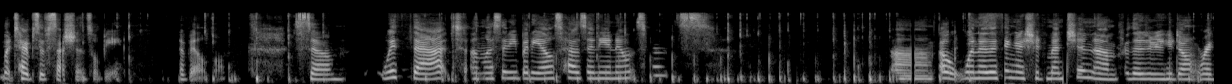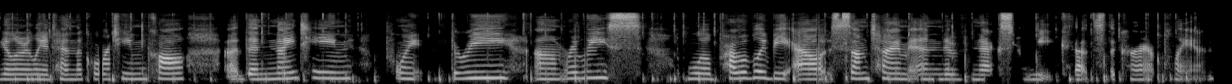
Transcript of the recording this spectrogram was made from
what types of sessions will be available. So with that, unless anybody else has any announcements. Um, oh, one other thing I should mention, um, for those of you who don't regularly attend the core team call, uh, the 19.3 um, release will probably be out sometime end of next week. That's the current plan.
